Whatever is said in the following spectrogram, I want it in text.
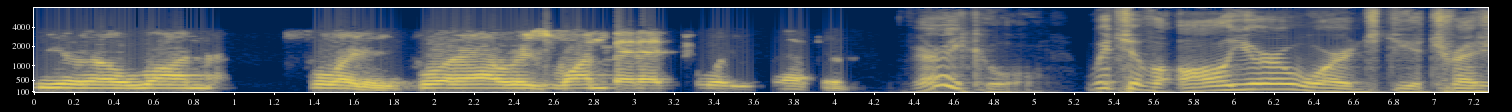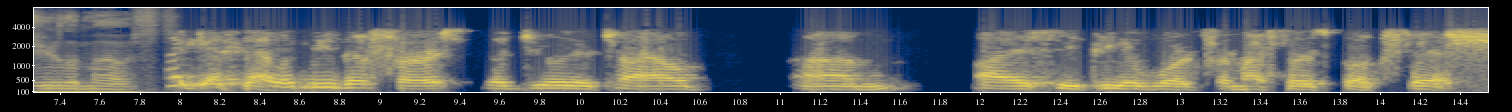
zero one forty. Four hours, one minute, forty seconds. Very cool. Which of all your awards do you treasure the most? I guess that would be the first, the Julia Child um, IACP award for my first book, Fish.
